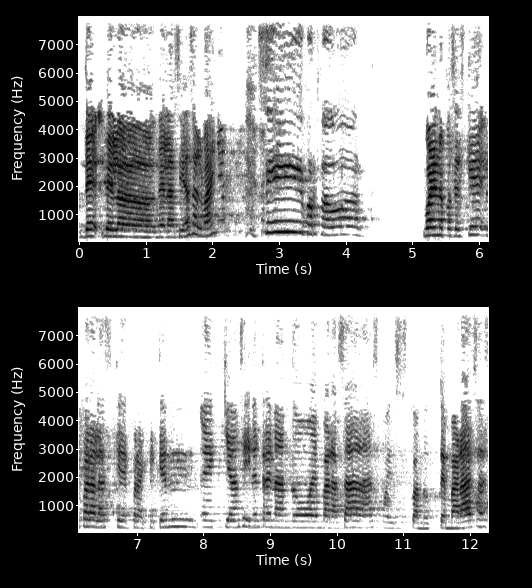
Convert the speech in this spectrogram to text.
¿De, de, ¿De las idas al baño? Sí, por favor. Bueno, pues es que para las que practiquen, eh, quieran seguir entrenando embarazadas, pues cuando te embarazas,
